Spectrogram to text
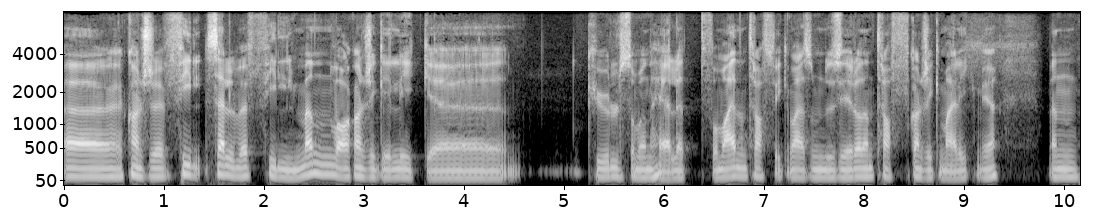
Eh, kanskje fil selve filmen var kanskje ikke like kul som en helhet for meg. Den traff ikke meg, som du sier, og den traff kanskje ikke meg like mye. Men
